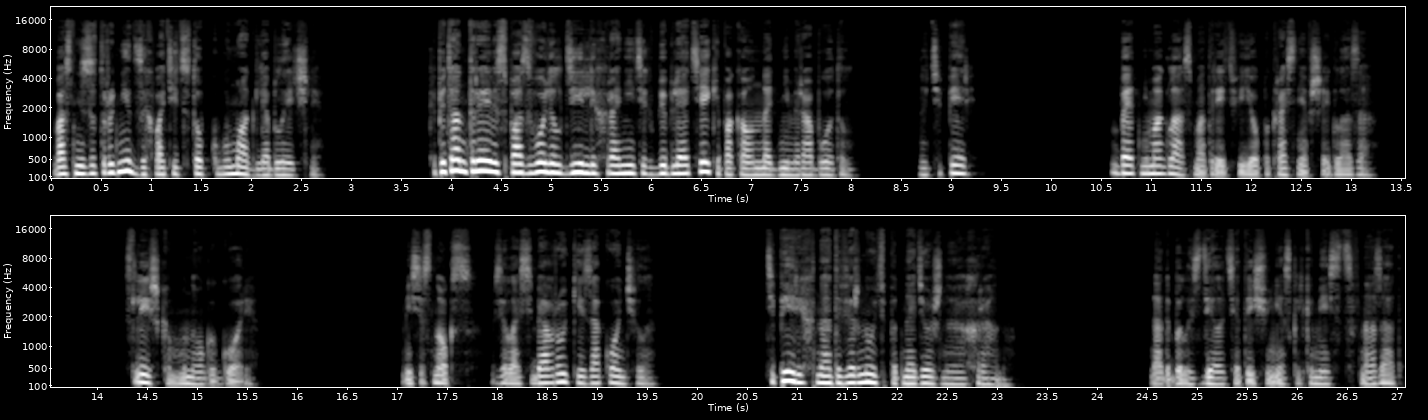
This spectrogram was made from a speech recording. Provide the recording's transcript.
вас не затруднит захватить стопку бумаг для Блэчли?» Капитан Трэвис позволил Дилли хранить их в библиотеке, пока он над ними работал. Но теперь Бет не могла смотреть в ее покрасневшие глаза. Слишком много горя. Миссис Нокс взяла себя в руки и закончила. Теперь их надо вернуть под надежную охрану. Надо было сделать это еще несколько месяцев назад,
